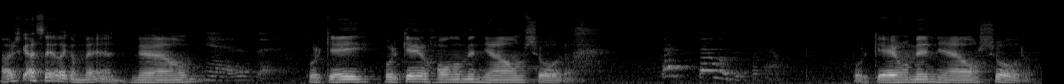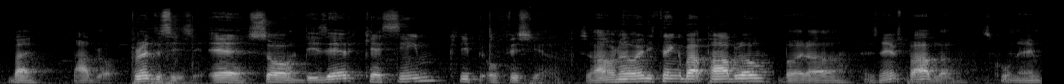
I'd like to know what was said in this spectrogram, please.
I just gotta say it like a man. Não. Yeah, that's better. Porque, porque homem não chora? That that will do for now. Porque homem não chora? Vai, Pablo. Parentheses. É só dizer que sim, clip oficial. So I don't know anything about Pablo, but uh, his name's Pablo. It's a cool name.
